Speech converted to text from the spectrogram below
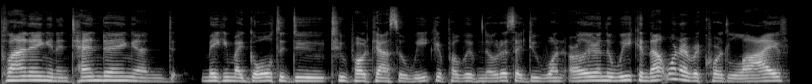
planning and intending and making my goal to do two podcasts a week. You probably have noticed I do one earlier in the week, and that one I record live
